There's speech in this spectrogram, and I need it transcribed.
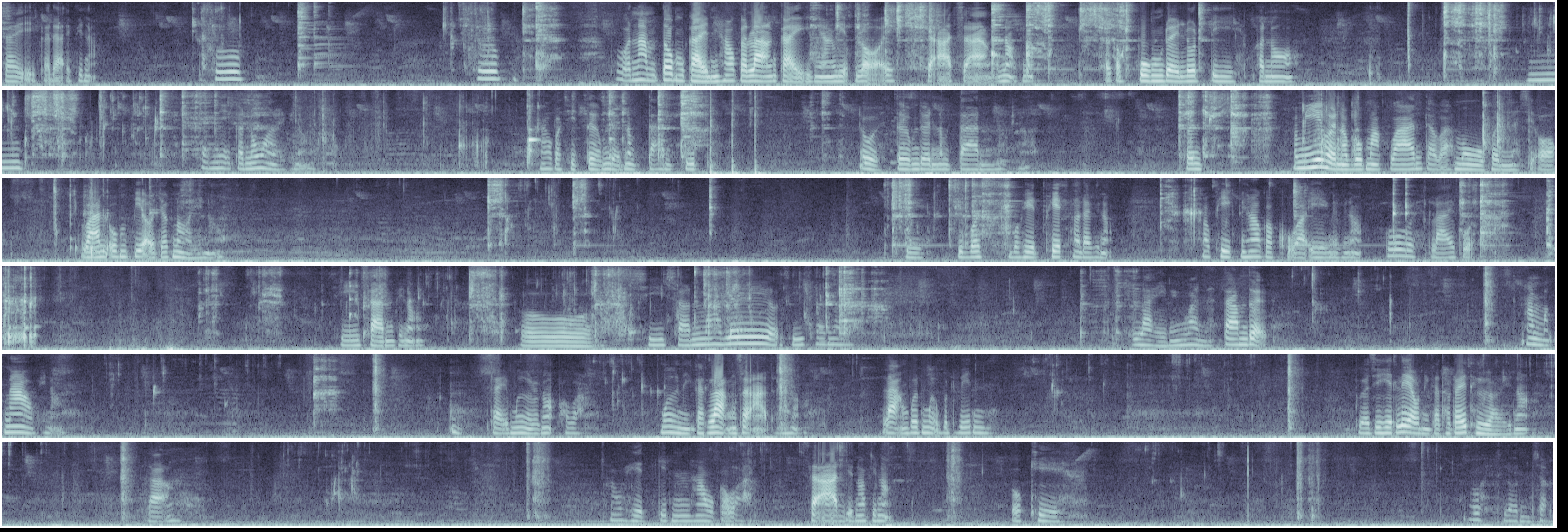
ใส่กก็ได้พี่น้องคืบคืบเพราะว่าน้ำต้มไก่นี่เฮาก็ล้างไก่อย่างเรียบร้อยสะอาดสะอาดเนาะพี่น้องแล้วก็ปรุงด้วยรสดีขนอ อืมแค่นี้ก็นัวเลยพี่น้องข้าวกะทิเติมด้วยน้ำตาลปิดโอ้ยเติมด้วยน้ำตาลเพิ่นมันมีเพิ่นนะบ่มักหวานแต่ว่าหมูเพิ่นนะสิออกหวานอมเปรี้ยวจักหน่อยเนาะโอเคสิบ่บ่เฮ็ดเผ็ดเฮาได้พี่น้อง เฮาพริกนี่เฮาก็ขัวเองเด้อพี่น้องโอ้ยหลายปวดสีสันพี่น้องโอ้สีสันมาแล้วสีสันมาไหลแมงวันนะตามด้วยน้ำมักนาวพี่น้องใส่มือแล้วเนาะเพราะว่ามือนี่ก็ล้างสะอาดเนาะล้างเบิดมือเบิดเว้น เพื่อจะเฮ็ดแล้วนี่ก็เท่าได้เถื่อเลยเนาะล้างเฮาเฮ็ดกินเฮาก็ว่าสะอาดอยู่เนาะพี่น้องโอเคโอ้ยหล่นจัง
